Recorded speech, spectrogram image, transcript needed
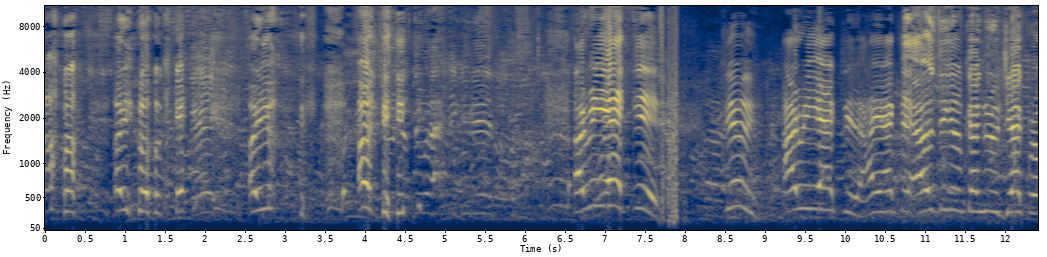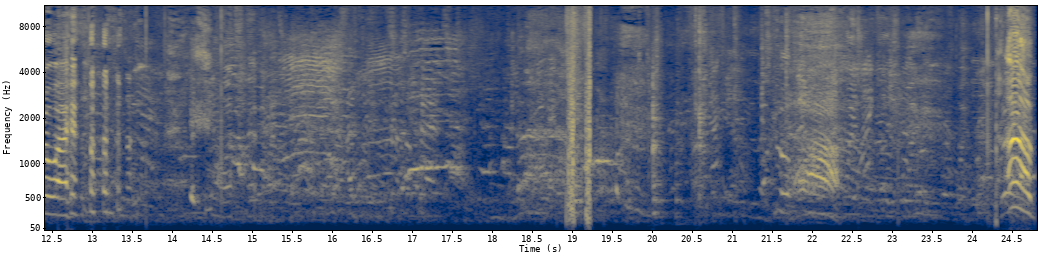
Are you okay? Are you? Are you? I reacted, dude. I reacted. I acted. I was thinking of Kangaroo Jack for a while. Um, Up.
